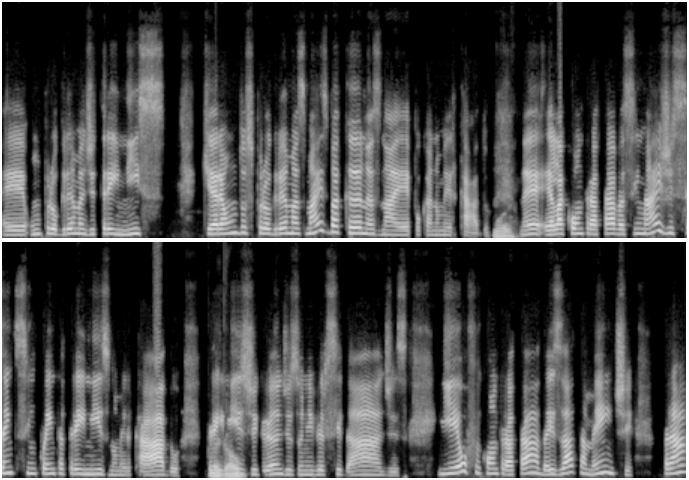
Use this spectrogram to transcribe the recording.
eh, um programa de trainees, que era um dos programas mais bacanas na época no mercado, Olha. né. Ela contratava, assim, mais de 150 trainees no mercado, Legal. trainees de grandes universidades, e eu fui contratada exatamente pra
